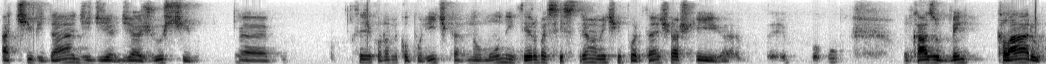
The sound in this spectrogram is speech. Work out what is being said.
atividade de, de ajuste, é, seja econômica ou política, no mundo inteiro vai ser extremamente importante. Eu acho que é, um caso bem claro,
